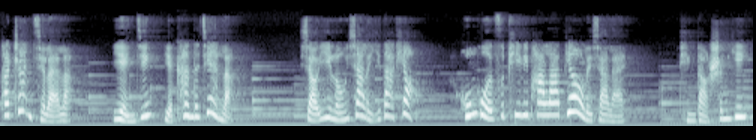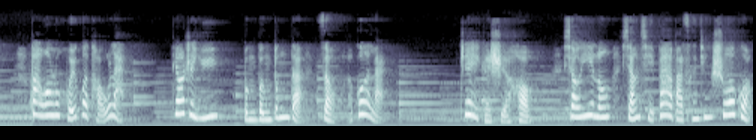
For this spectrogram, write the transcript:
他站起来了，眼睛也看得见了。小翼龙吓了一大跳，红果子噼里啪啦掉了下来。听到声音，霸王龙回过头来，叼着鱼蹦蹦蹦的走了过来。这个时候，小翼龙想起爸爸曾经说过。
